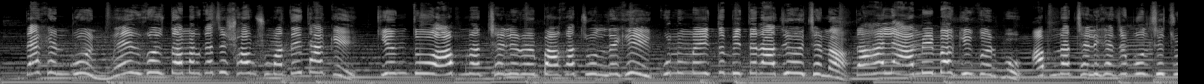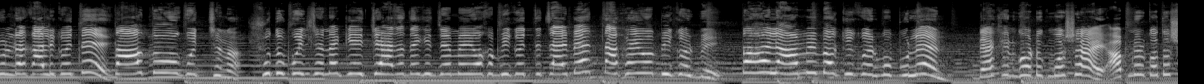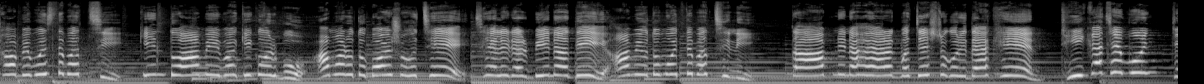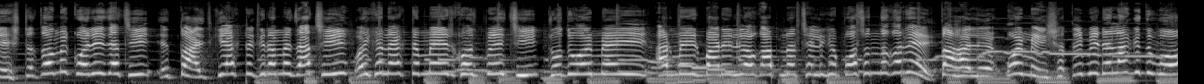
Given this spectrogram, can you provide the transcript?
দেখেন বোন মেয়ের খোঁজ তো আমার কাছে সব সময়তেই থাকে। কিন্তু আপনার ছেলের ওই পাকা চুল দেখি কোনো মেয়ে তো বিতে রাজি হয়েছে না। তাহলে আমি বা কি করব? আপনার ছেলেকে যে বলছি চুলটা কালি কইতে তাও তো ও করছে না। শুধু বলছে না কি চেহারা দেখি যে মেয়ে ওকে বি করতে চাইবে, তাকেই ও বি করবে। তাহলে আমি বা কি করব বলেন? দেখেন ঘটক মশাই আপনার কথা সবই বুঝতে পারছি। কিন্তু আমি বা কি করব? আমারও তো বয়স হচ্ছে। ছেলেটার বিনা দি আমিও তো মরতে পারছি নি। তা আপনি না হয় আরেকবার চেষ্টা করে দেখেন। ঠিক আছে বোন চেষ্টা তো আমি করেই যাচ্ছি। এ তো আজকে একটা গ্রামে যাচ্ছি ওইখানে একটা মেয়ের খোঁজ পেয়েছি। যদি ওই মেয়ে আর মেয়ের বাড়ির লোক আপনার ছেলেকে পছন্দ করে তাহলে ওই মেয়ের সাথে বিয়ে লাগিয়ে দেবো।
